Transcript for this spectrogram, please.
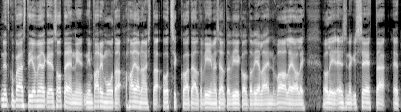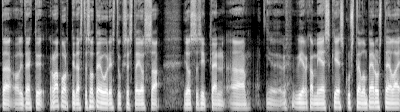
Nyt kun päästiin jo melkein soteen, niin, niin pari muuta hajanaista otsikkoa tältä viimeiseltä viikolta vielä ennen vaaleja oli, oli ensinnäkin se, että, että oli tehty raportti tästä sote-uudistuksesta, jossa, jossa sitten ää, virkamieskeskustelun perusteella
